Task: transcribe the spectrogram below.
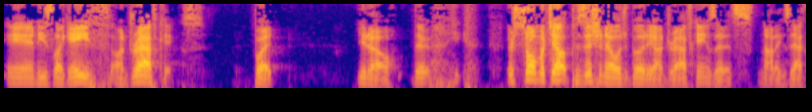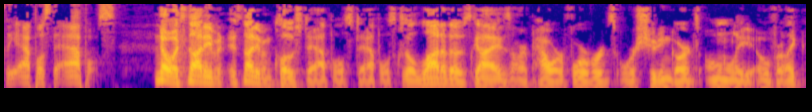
and he's like eighth on DraftKings. But you know, there he, there's so much out position eligibility on DraftKings that it's not exactly apples to apples. No, it's not even it's not even close to apples to apples because a lot of those guys are power forwards or shooting guards only over like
